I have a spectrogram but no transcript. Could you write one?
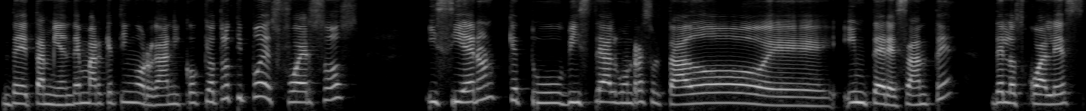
de también de marketing orgánico, ¿qué otro tipo de esfuerzos hicieron que tú viste algún resultado eh, interesante de los cuales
